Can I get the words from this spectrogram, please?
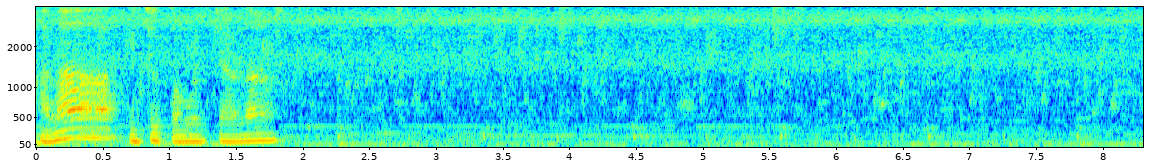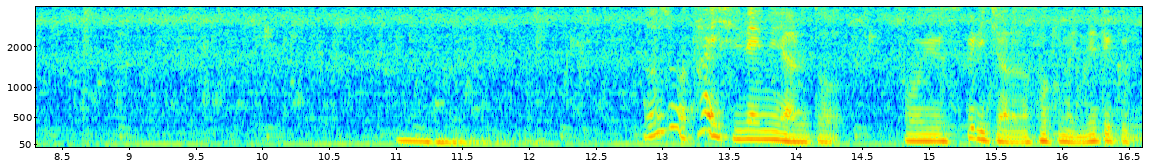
かなってちょっと思っちゃうな。どうしても対自然になるとそういうスピリチュアルな側面出てくるね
